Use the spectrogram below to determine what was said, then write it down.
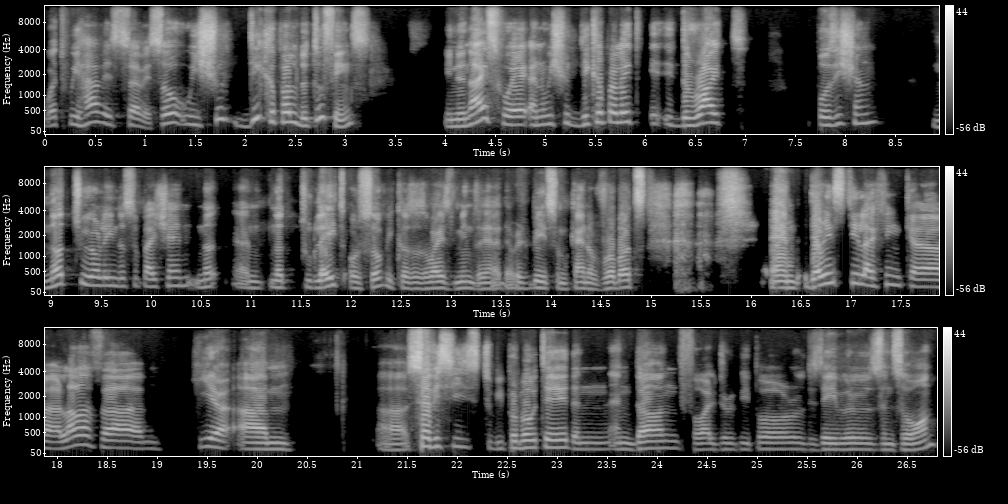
what we have is service. So we should decouple the two things in a nice way, and we should decouple it the right position, not too early in the supply chain, not and not too late also, because otherwise it means there, will be some kind of robots. and there is still, I think, uh, a lot of um, here um, uh, services to be promoted and, and done for elderly people, disabled, and so on.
